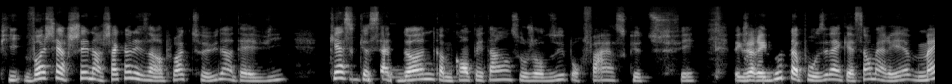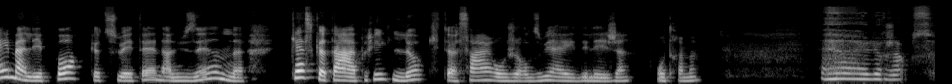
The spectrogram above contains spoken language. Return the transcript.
puis va chercher dans chacun des emplois que tu as eu dans ta vie, qu'est-ce que ça te donne comme compétence aujourd'hui pour faire ce que tu fais? Fait que j'aurais le goût de te poser la question, Marie-Ève, même à l'époque que tu étais dans l'usine, qu'est-ce que tu as appris là qui te sert aujourd'hui à aider les gens autrement? Euh, l'urgence.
